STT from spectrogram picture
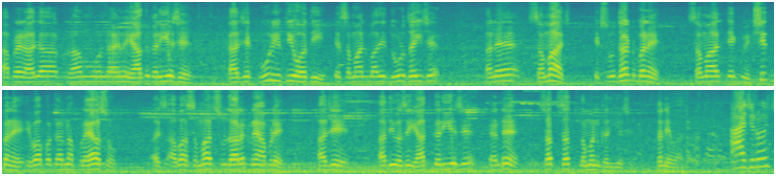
આપણે રાજા રામમોહન રાયને યાદ કરીએ છીએ કે આ જે કુરીતિઓ હતી, એ સમાજમાંથી દૂર થઈ છે અને સમાજ એક સુદૃઢ બને, સમાજ એક વિકસિત બને એવા પ્રકારના પ્રયાસો આવા સમાજ સુધારકને આપણે આજે આ દિવસે યાદ કરીએ છીએ અને સત સત નમન કરીએ છીએ. ધન્યવાદ. આજરોજ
